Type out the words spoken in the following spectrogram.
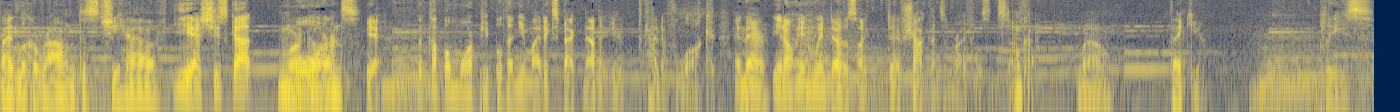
I'd look around. Does she have? Yeah, she's got More guns? Yeah, a couple more people than you might expect now that you kind of look. And they're, you know, in windows, like, they have shotguns and rifles and stuff. Okay. Well, thank you. Please,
